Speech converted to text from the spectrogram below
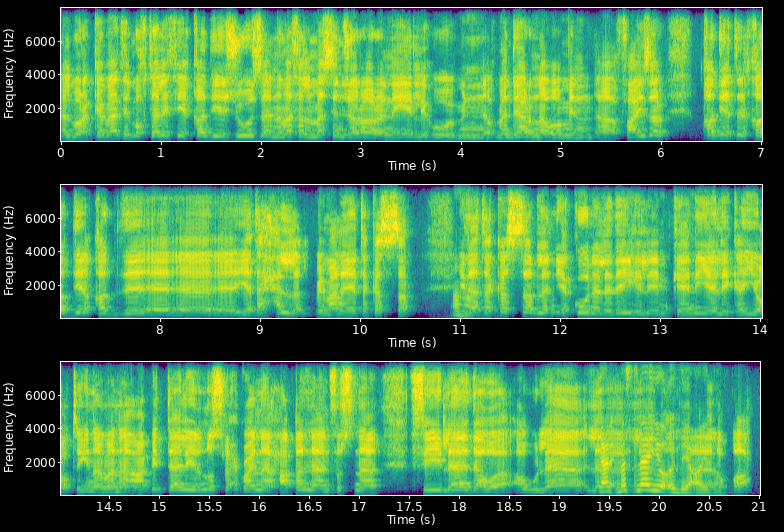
المركبات المختلفة قد يجوز أن مثلا messenger RNA اللي هو من موديرنا ومن فايزر قد قد قد يتحلل بمعنى يتكسر أه. إذا تكسر لن يكون لديه الإمكانية لكي يعطينا مناعة بالتالي نصبح كأننا حقنا أنفسنا في لا دواء أو لا, لا يعني بس لا يؤذي أيضا لقاح.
